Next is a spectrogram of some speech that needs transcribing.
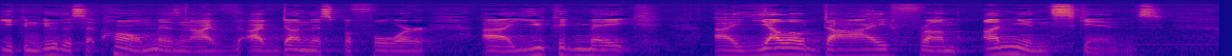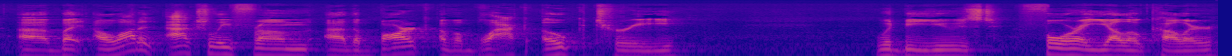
you can do this at home, and I've, I've done this before. Uh, you could make a yellow dye from onion skins. Uh, but a lot of actually from uh, the bark of a black oak tree would be used for a yellow color.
